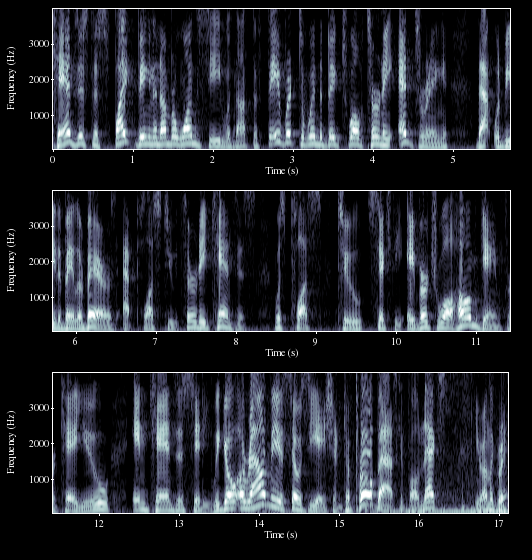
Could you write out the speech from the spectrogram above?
Kansas, despite being the number one seed, was not the favorite to win the Big 12 tourney entering. That would be the Baylor Bears at plus 230. Kansas was plus 260. A virtual home game for KU in Kansas City. We go around the association to pro basketball next. You're on the grid.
